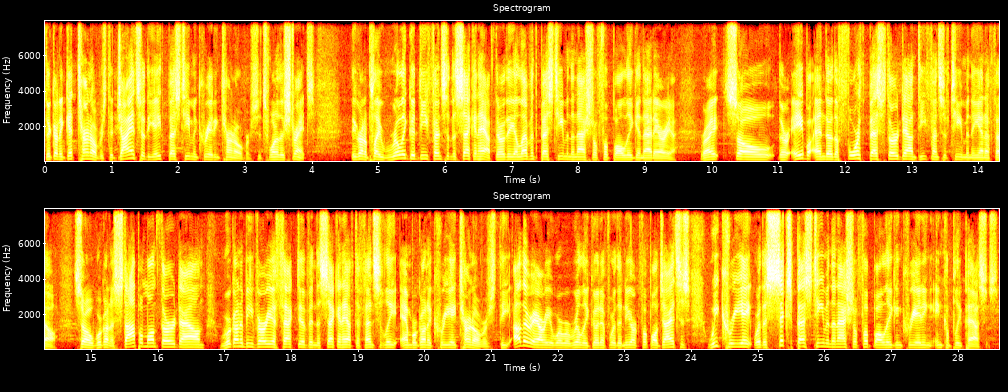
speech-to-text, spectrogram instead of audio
They're going to get turnovers. The Giants are the eighth best team in creating turnovers. It's one of their strengths. They're going to play really good defense in the second half. They're the 11th best team in the National Football League in that area right? So they're able, and they're the fourth best third down defensive team in the NFL. So we're going to stop them on third down. We're going to be very effective in the second half defensively, and we're going to create turnovers. The other area where we're really good, if we're the New York Football Giants, is we create. We're the sixth best team in the National Football League in creating incomplete passes.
